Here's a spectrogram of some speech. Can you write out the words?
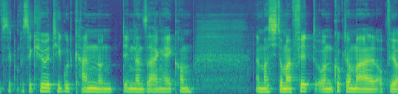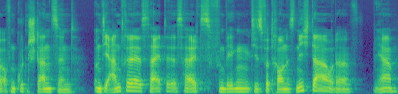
Security gut kann und dem dann sagen, hey, komm, dann mach dich doch mal fit und guck doch mal, ob wir auf einem guten Stand sind. Und die andere Seite ist halt von wegen, dieses Vertrauen ist nicht da oder ja,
